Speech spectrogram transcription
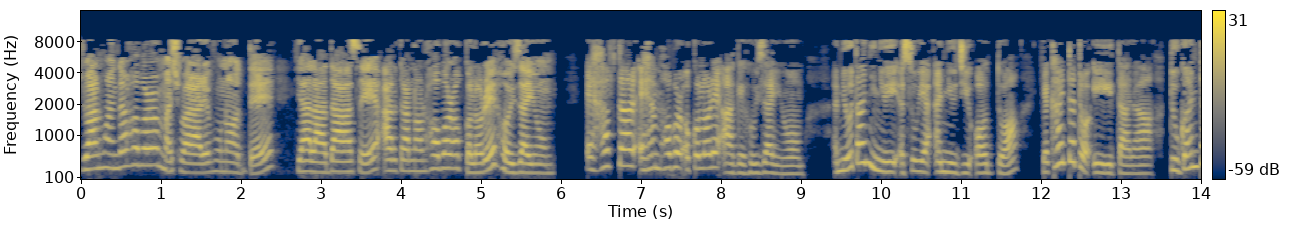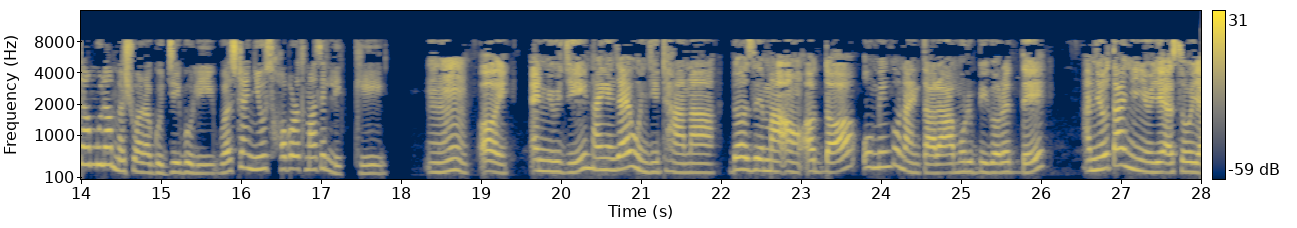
জোৱান ফান্ডাৰ খবৰৰ মাছওয়াৰে ফোনত দে ইয়ালাদা আছে আৰু কাণৰ খবৰ অকলৰে হৈ যায়ম। এসপ্তাহৰ এহেম খবৰ অকলৰে আগে হৈ যায়ম। আমিও তাই নিনিয়ে এসোয়া এনিউজি অদ্দা ရေးအစိုးရ NUG အော့တော့ရခိုင်တပ်တော် AA တာရာဒူကန်တာမူလာမရှဝါရာကိုဂျေဘိုလီ Western News ဟောဘရသမားစလစ်ကေอืมအိုင် NUG နိုင်ငံခြားရေးဝန်ကြီးဌာနဒေါ်စင်မအောင်အော့တော့ဦးမင်းကိုနိုင်တာရာမူရပီဂရတဲ့အမျိုးသားညီညွတ်ရေးအစိုးရ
